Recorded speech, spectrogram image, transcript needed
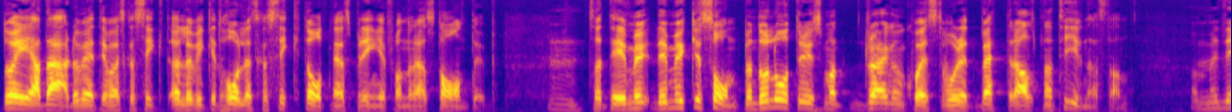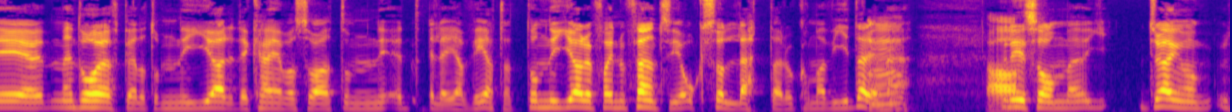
då är jag där, då vet jag vad jag ska sikta, eller vilket håll jag ska sikta åt när jag springer från den här stan typ. Mm. Så det, är, det är mycket sånt, men då låter det ju som att Dragon Quest vore ett bättre alternativ nästan. Ja, men, det men då har jag spelat de nyare. Det kan ju vara så att de, eller jag vet att de nyare Final Fantasy är också lättare att komma vidare mm. med. Ja. Men det är som eh, Dragon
